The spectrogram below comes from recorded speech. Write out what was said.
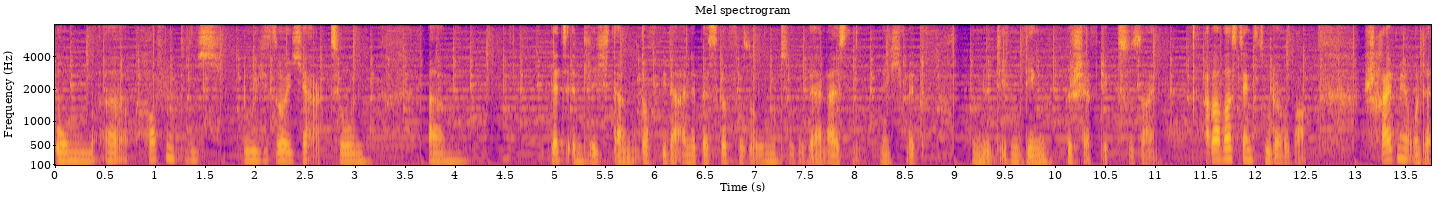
um äh, hoffentlich durch solche Aktionen ähm, letztendlich dann doch wieder eine bessere Versorgung zu gewährleisten und nicht mit unnötigen Dingen beschäftigt zu sein. Aber was denkst du darüber? Schreib mir unter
